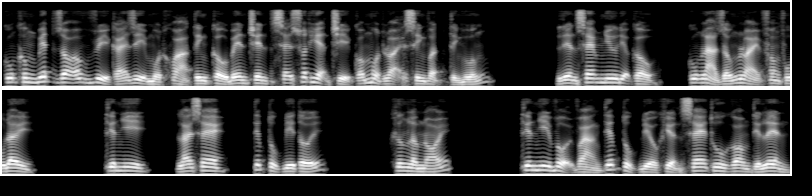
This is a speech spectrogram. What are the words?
Cũng không biết rõ vì cái gì một khỏa tinh cầu bên trên sẽ xuất hiện chỉ có một loại sinh vật tình huống. Liền xem như địa cầu, cũng là giống loài phong phú đây. Thiên nhi, lái xe, tiếp tục đi tới. Khương Lâm nói. Thiên nhi vội vàng tiếp tục điều khiển xe thu gom tiến lên.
